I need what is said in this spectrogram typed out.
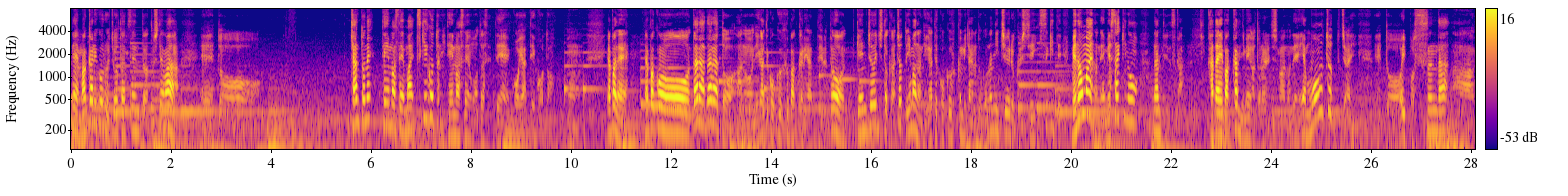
ね、まかりゴルフ上達センターとしては、えっ、ー、と、ちゃんとね、テーマ性、毎月ごとにテーマ性を持たせて、こうやっていこうと。うん。やっぱね、やっぱこう、だらだらと、あの、苦手克服ばっかりやっていると、現状維持とか、ちょっと今の苦手克服みたいなところに注力しすぎて、目の前のね、目先の、なんていうんですか、課題ばっかりに目が取られてしまうので、いや、もうちょっとじゃあ、えっ、と、一歩進んだ、あ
